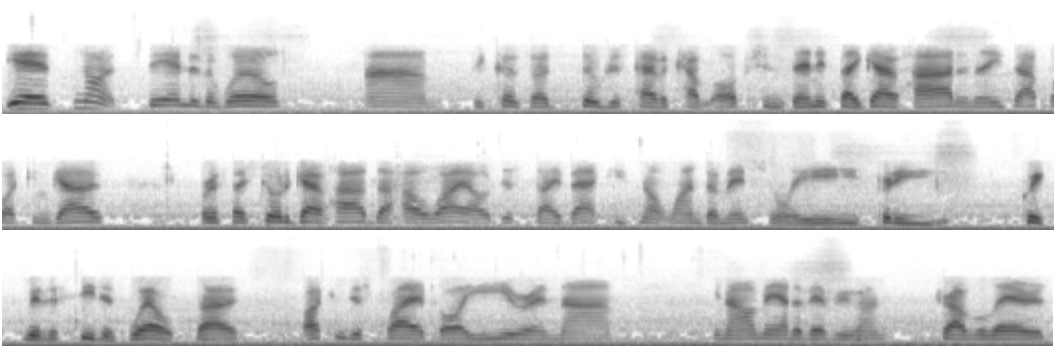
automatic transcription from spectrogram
Yeah, it's not the end of the world um, because I'd still just have a couple of options. And if they go hard and ease up, I can go. Or if they sort of go hard the whole way, I'll just stay back. He's not one dimensional. He's pretty quick with a sit as well. So I can just play it by ear and, uh, you know, I'm out of everyone's trouble there. It's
